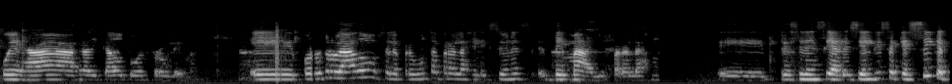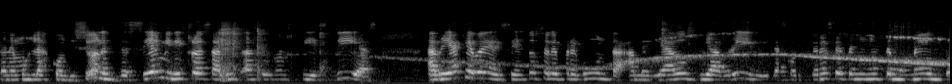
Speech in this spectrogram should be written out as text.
pues ha radicado todo el problema. Eh, por otro lado, se le pregunta para las elecciones de mayo, para las eh, presidenciales, y él dice que sí que tenemos las condiciones, decía el ministro de Salud hace unos 10 días. Habría que ver si esto se le pregunta a mediados de abril y las condiciones que tenía en este momento,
